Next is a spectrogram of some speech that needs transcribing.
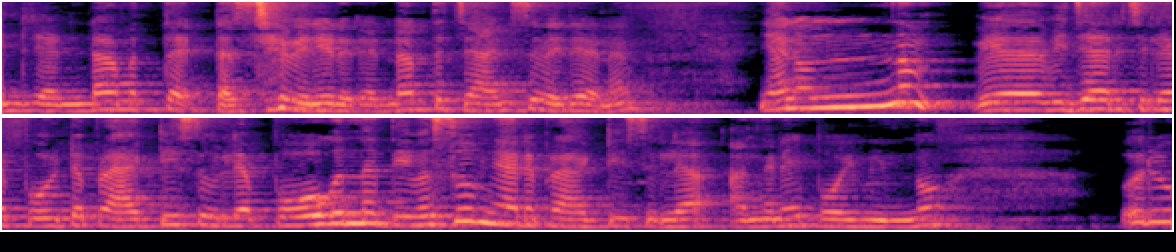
എന്റെ രണ്ടാമത്തെ ടെസ്റ്റ് വരികയാണ് രണ്ടാമത്തെ ചാൻസ് വരികയാണ്. ഞാനൊന്നും വിചാരിച്ചില്ല പോയിട്ട് പ്രാക്ടീസും ഇല്ല പോകുന്ന ദിവസവും ഞാൻ പ്രാക്ടീസ് ഇല്ല അങ്ങനെ പോയി നിന്നു. ഒരു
